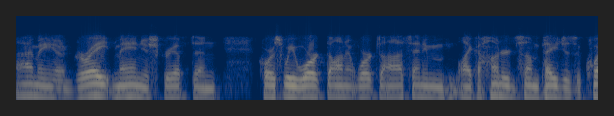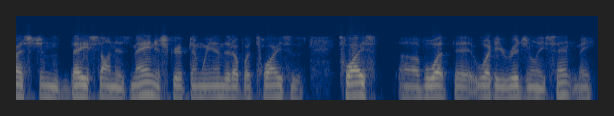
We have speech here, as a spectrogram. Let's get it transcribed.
I mean, a great manuscript. And of course, we worked on it, worked on it. I sent him like a hundred some pages of questions based on his manuscript, and we ended up with twice as twice of what the what he originally sent me.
